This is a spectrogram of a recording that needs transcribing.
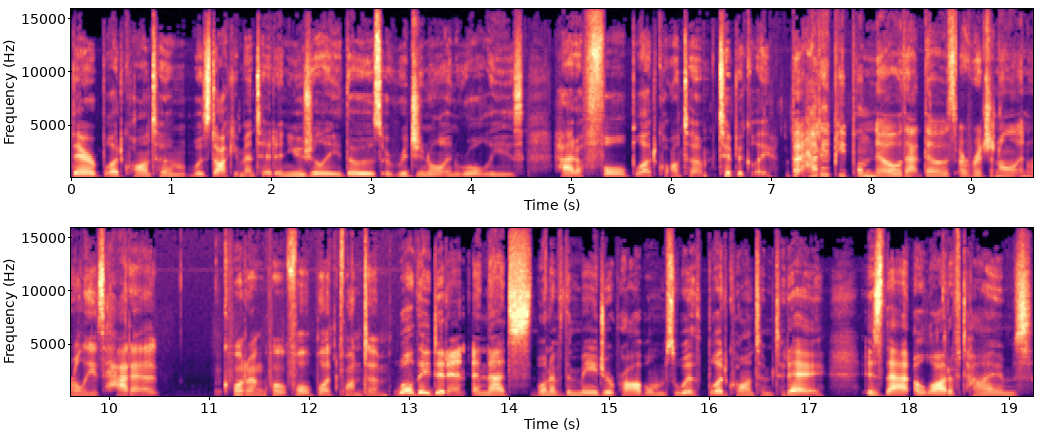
their blood quantum was documented. And usually those original enrollees had a full blood quantum, typically. But how did people know that those original enrollees had a quote unquote full blood quantum? Well, they didn't. And that's one of the major problems with blood quantum today is that a lot of times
